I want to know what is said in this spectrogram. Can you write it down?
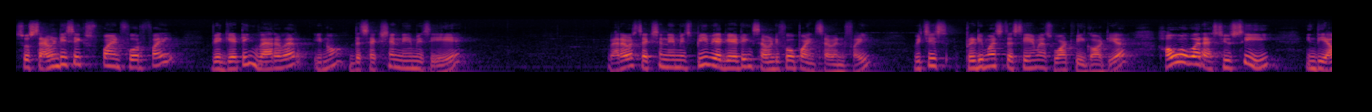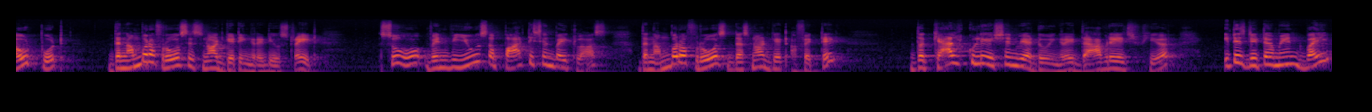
so 76.45 we are getting wherever you know the section name is A wherever section name is B we are getting 74.75 which is pretty much the same as what we got here however as you see in the output the number of rows is not getting reduced right so when we use a partition by clause, the number of rows does not get affected. The calculation we are doing, right, the average here, it is determined by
